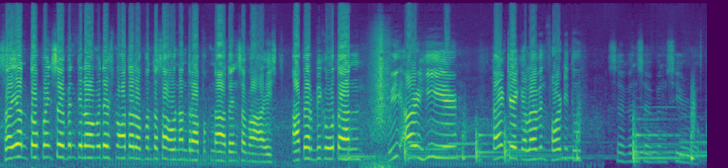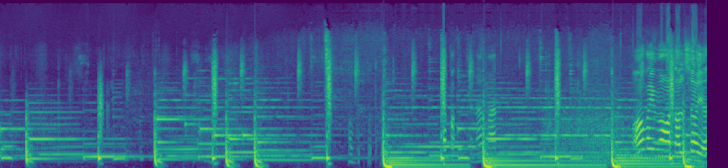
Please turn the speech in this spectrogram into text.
So yan, 2.7 kilometers mga talo punta sa unang drop off natin sa mga Upper Bikutan. We are here. Time check 11:42. 770. Okay mga tol, so yun.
